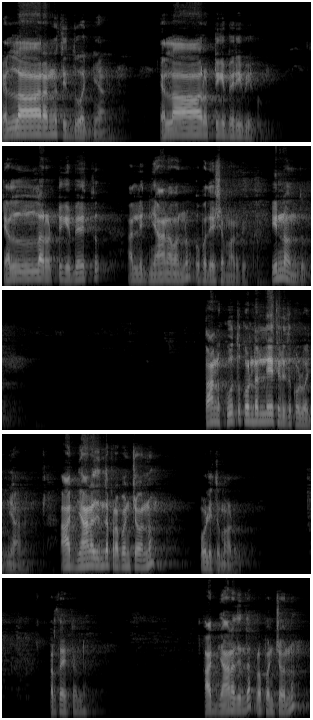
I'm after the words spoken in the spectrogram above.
ಎಲ್ಲರನ್ನು ತಿದ್ದುವ ಜ್ಞಾನ. ಎಲ್ಲರೊಟ್ಟಿಗೆ ಬೆರಿಬೇಕು. ಎಲ್ಲರೊಟ್ಟಿಗೆ ಬೆರೆತು ಅಲ್ಲಿ ಜ್ಞಾನವನ್ನು ಉಪದೇಶ ಮಾಡಬೇಕು. ಇನ್ನೊಂದು, ತಾನು ಕೂತುಕೊಂಡಲ್ಲೇ ತಿಳಿದುಕೊಳ್ಳುವ ಜ್ಞಾನ. ಆ ಜ್ಞಾನದಿಂದ ಪ್ರಪಂಚವನ್ನು ಒಳಿತು ಮಾಡೋದು ಅರ್ಥ ಆಯ್ತಲ್ಲ? ಆ ಜ್ಞಾನದಿಂದ ಪ್ರಪಂಚವನ್ನು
